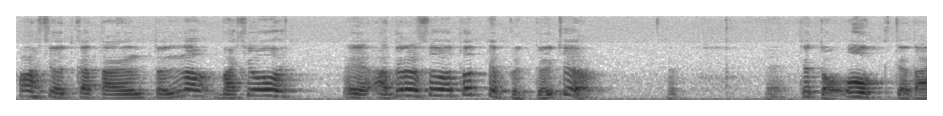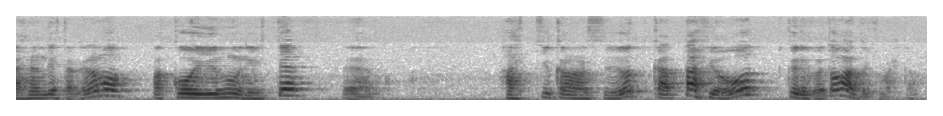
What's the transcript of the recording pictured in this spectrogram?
ハッシュを使ったエントリーの場所を、えー、アドレスを取ってプット1を呼ぶ。ちょっと大きくて大変でしたけども、まあ、こういうふうにして、えー、ハッシュ関数を使った表を作ることができました。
